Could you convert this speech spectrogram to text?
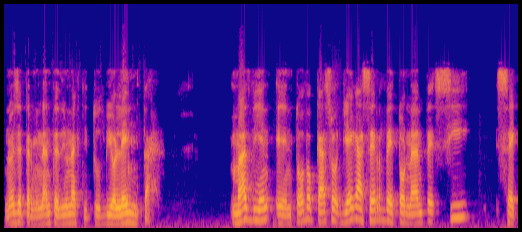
no es determinante de una actitud violenta. Más bien, en todo caso, llega a ser detonante si se,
